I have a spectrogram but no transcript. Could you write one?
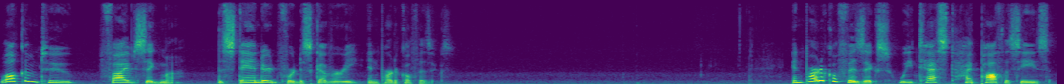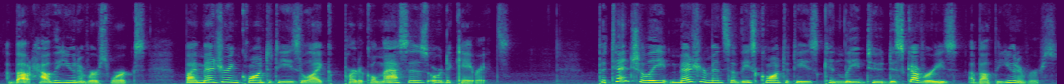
welcome to 5 Sigma, the standard for discovery in particle physics. In particle physics, we test hypotheses about how the universe works by measuring quantities like particle masses or decay rates. Potentially, measurements of these quantities can lead to discoveries about the universe.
